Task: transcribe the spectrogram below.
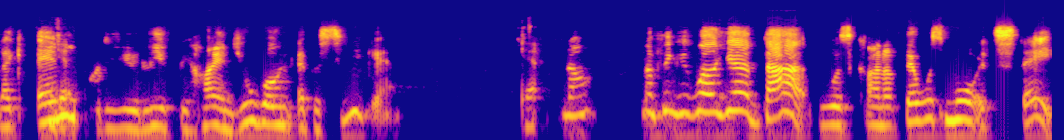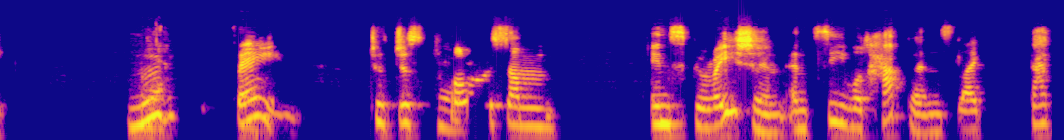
like anybody yeah. you leave behind you won't ever see again yeah no and i'm thinking well yeah that was kind of there was more at stake moving yeah. to spain to just follow some inspiration and see what happens like that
